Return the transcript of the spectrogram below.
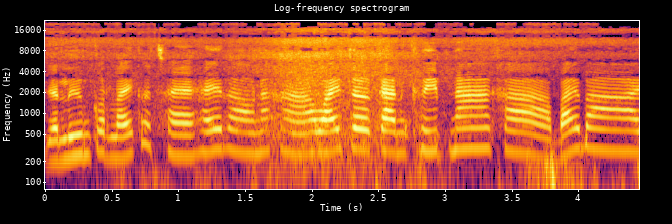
อย่าลืมกดไลค์กดแชร์ให้เรานะคะ ไว้เจอกันคลิปหน้าค่ะ บ๊ายบาย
